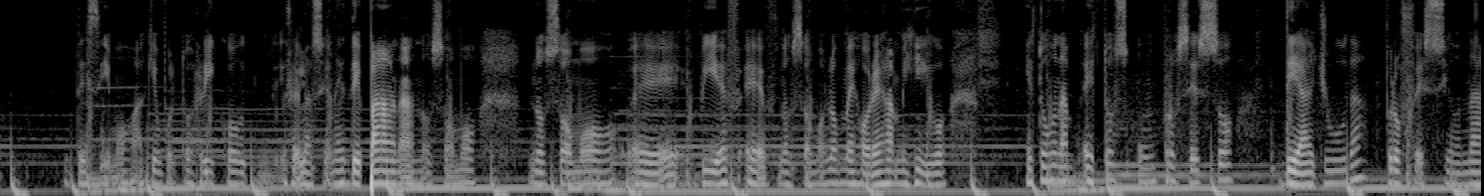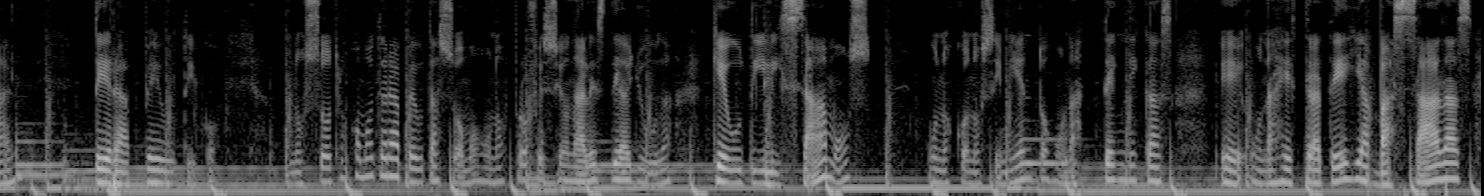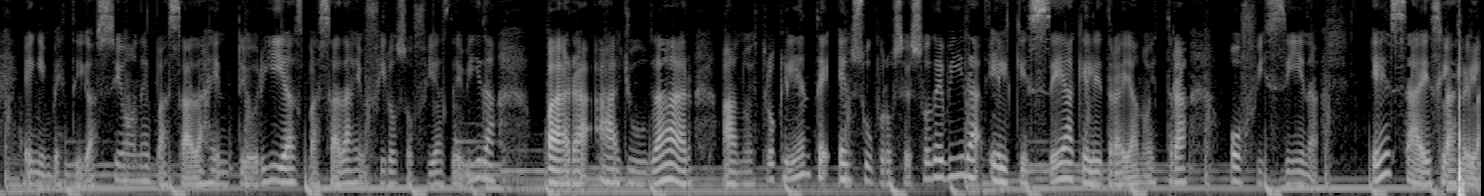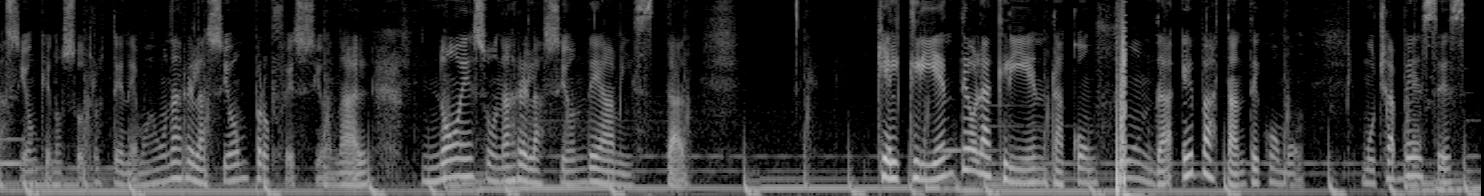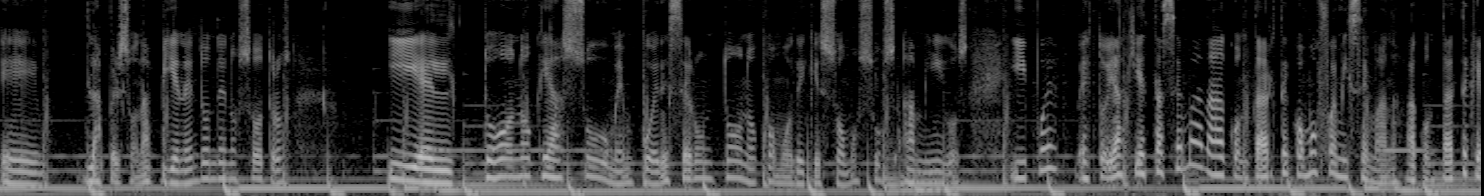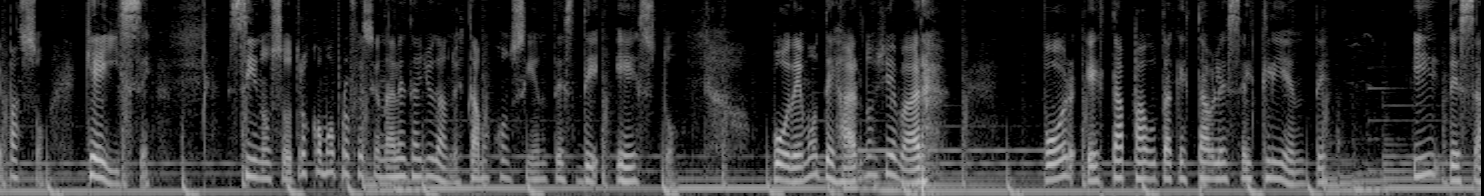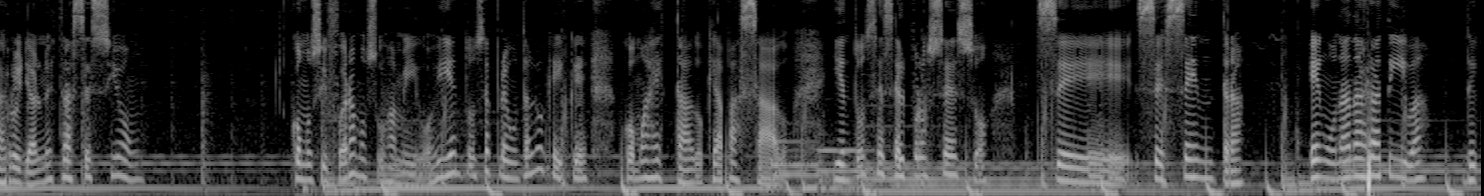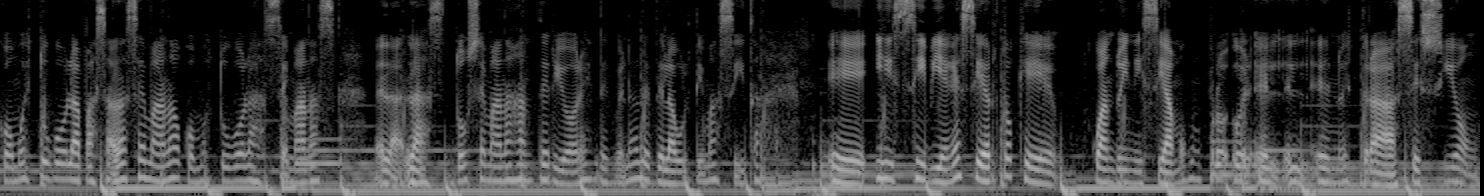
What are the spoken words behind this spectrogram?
decimos aquí en Puerto Rico relaciones de panas, no somos no somos eh, BFF, no somos los mejores amigos. Esto es, esto es un proceso de ayuda profesional, terapéutico. Nosotros como terapeutas somos unos profesionales de ayuda que utilizamos unos conocimientos, unas técnicas, eh, unas estrategias basadas en investigaciones, basadas en teorías, basadas en filosofías de vida para ayudar a nuestro cliente en su proceso de vida, el que sea que le trae a nuestra oficina. Esa es la relación que nosotros tenemos, es una relación profesional, no es una relación de amistad. Que el cliente o la clienta confunda es bastante común. Muchas veces eh, las personas vienen donde nosotros y el tono que asumen puede ser un tono como de que somos sus amigos. Y pues estoy aquí esta semana a contarte cómo fue mi semana, a contarte qué pasó, qué hice. Si nosotros como profesionales de ayuda no estamos conscientes de esto, podemos dejarnos llevar por esta pauta que establece el cliente y desarrollar nuestra sesión como si fuéramos sus amigos. Y entonces pregúntale, okay, ¿qué, ¿cómo has estado? ¿Qué ha pasado? Y entonces el proceso se, se centra en una narrativa de cómo estuvo la pasada semana o cómo estuvo las semanas, eh, las dos semanas anteriores, desde la última cita. Eh, y si bien es cierto que cuando iniciamos nuestra sesión,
